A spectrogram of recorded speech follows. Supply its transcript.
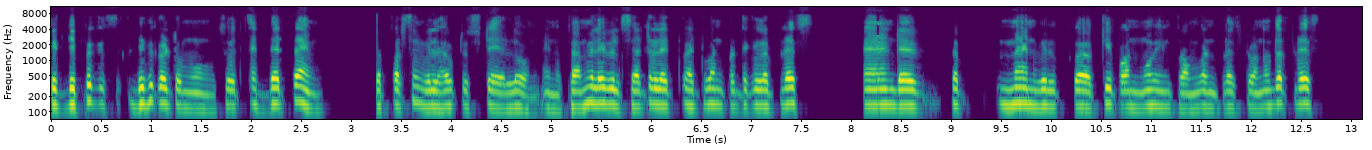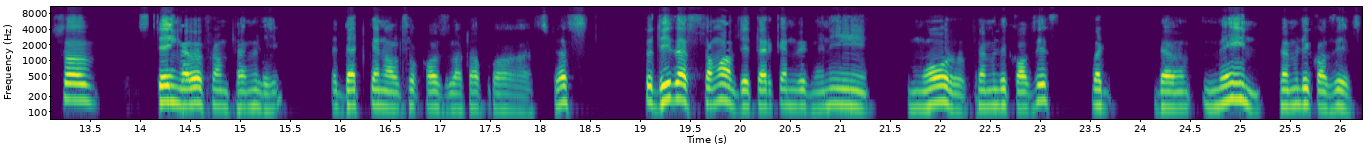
it difficult difficult to move. So at that time, the person will have to stay alone. And a family will settle at, at one particular place, and uh, the man will uh, keep on moving from one place to another place. So staying away from family, that can also cause a lot of uh, stress. So these are some of the, there can be many more family causes, but the main family causes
